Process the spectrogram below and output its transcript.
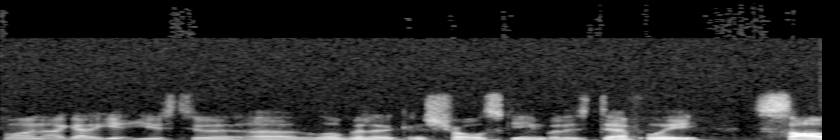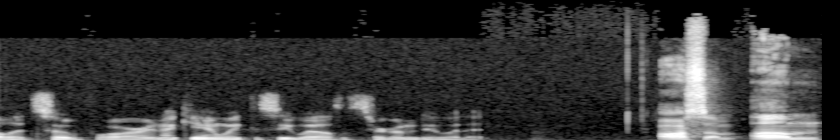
fun. I got to get used to uh, a little bit of the control scheme, but it's definitely solid so far, and I can't wait to see what else they're going to do with it. Awesome. Um,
